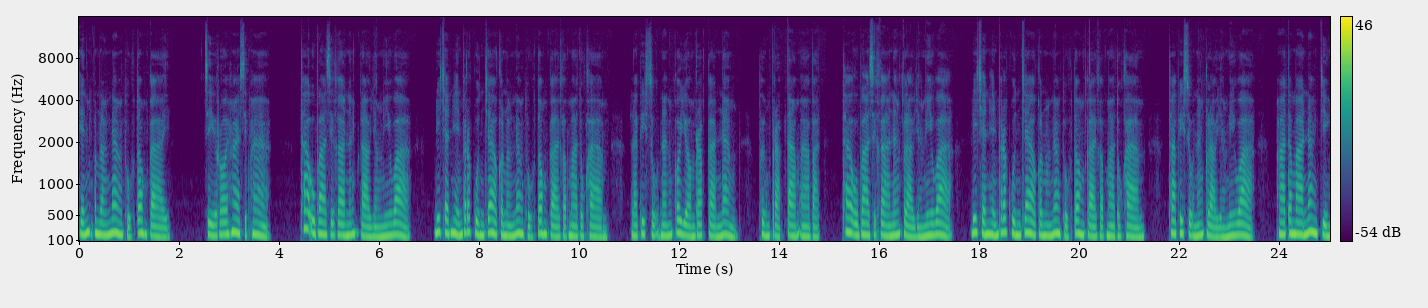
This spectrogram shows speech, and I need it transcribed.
เห็นกำลังนั่งถูกต้องกาย 455 ถ้าอุบาสิกานั้นกล่าวอย่างนี้ว่า ดิฉันเห็นพระกุณเจ้ากำลังนั่งถูกต้องกายกับมาตุคาม และภิกษุนั้นก็ยอมรับการนั่ง พึงปรับตามอาบัติ ถ้าอุบาสิกานั้นกล่าวอย่างนี้ว่า ดิฉันเห็นพระคุณเจ้ากำลังนั่งถูกต้องกายกับมาตุคาม ถ้าภิกษุนั้นกล่าวอย่างนี้ว่า อาตมานั่งจริง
